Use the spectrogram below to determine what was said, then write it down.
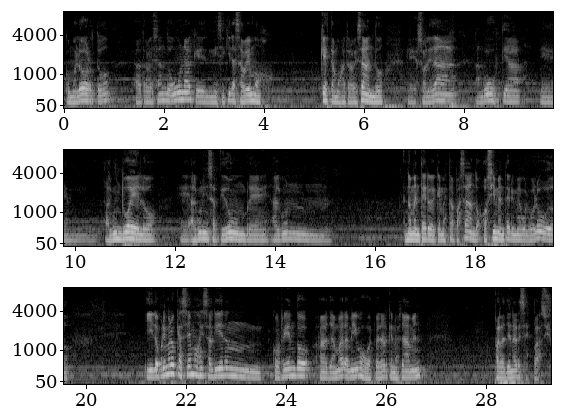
como el orto, atravesando una que ni siquiera sabemos qué estamos atravesando. Eh, soledad, angustia, eh, algún duelo eh, alguna incertidumbre, algún no me entero de qué me está pasando, o sí me entero y me hago el boludo. Y lo primero que hacemos es salir corriendo a llamar amigos o esperar que nos llamen para llenar ese espacio.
